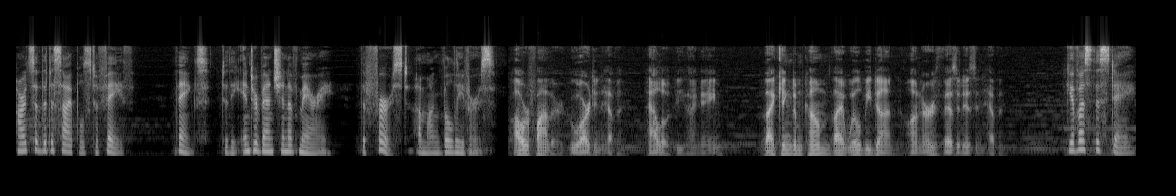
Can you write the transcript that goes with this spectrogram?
hearts of the disciples to faith, thanks to the intervention of Mary, the first among believers. Our Father, who art in heaven, hallowed be thy name. Thy kingdom come, thy will be done, on earth as it is in heaven. Give us this day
